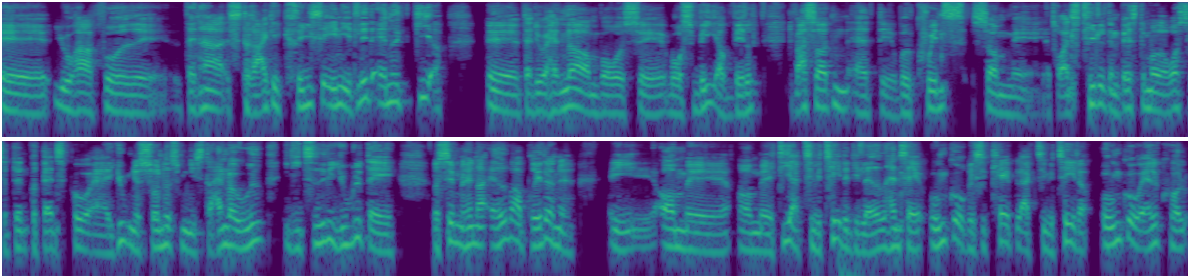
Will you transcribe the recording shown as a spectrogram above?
øh, jo har fået øh, den her strække krise ind i et lidt andet gear, øh, da det jo handler om vores, øh, vores ved og vel. Det var sådan, at øh, Will Quince, som øh, jeg tror hans titel, den bedste måde at oversætte den på dansk på, er junior sundhedsminister. Han var ude i de tidlige juledage og simpelthen har advaret britterne i, om, øh, om øh, de aktiviteter, de lavede. Han sagde, undgå risikable aktiviteter, undgå alkohol,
